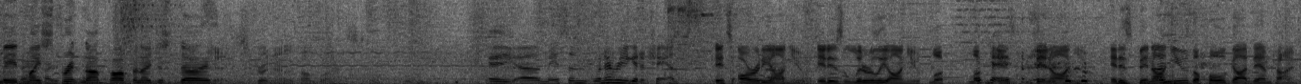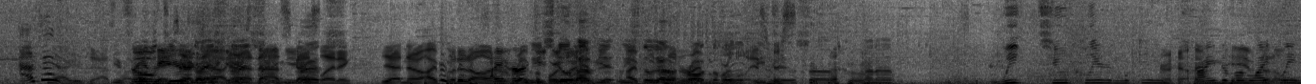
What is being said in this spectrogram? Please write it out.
made my sprint not pop and I just die. Yeah, extraordinarily complex. Hey, uh, Mason, whenever you get a chance. It's already on you. It is literally on you. Look, look. Okay. It's been on you. It has been on you the whole goddamn time. Has Now it? you're gaslighting. You're free Okay, tear, yeah, yeah, yeah, that's congrats. gaslighting. Yeah, no, I put it on I heard right We before still the have yet, we I still gotta on right the before whole the P2, lasers. so kinda week two clear looking kind of may have done a unlikely.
